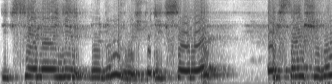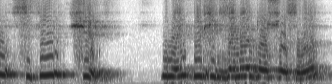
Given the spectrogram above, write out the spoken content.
XL'yi duydunuz mu işte? XL Extensible Style Sheet. Bu ne? Bir XML dosyasını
